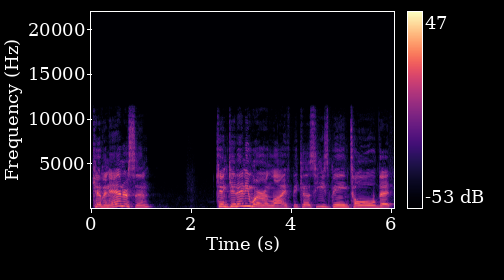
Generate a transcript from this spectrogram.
Kevin Anderson, can get anywhere in life because he's being told that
